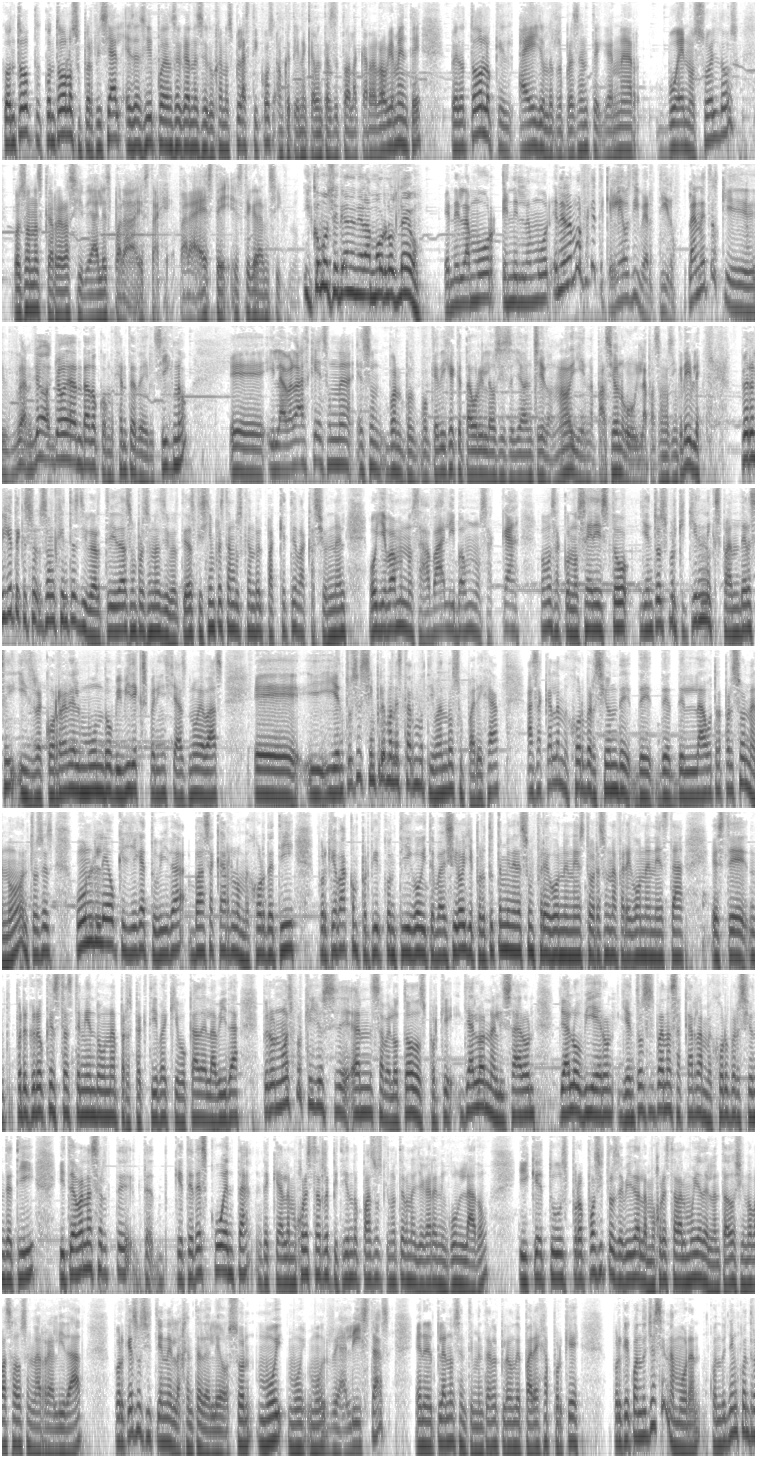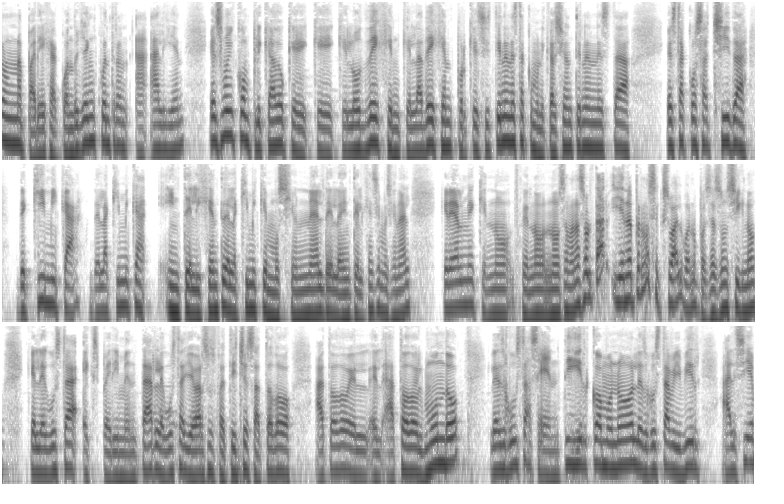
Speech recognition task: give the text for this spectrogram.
con todo, con todo lo superficial, es decir, pueden ser grandes cirujanos plásticos, aunque tienen que aventarse toda la carrera, obviamente, pero todo lo que a ellos les represente ganar buenos sueldos, pues son las carreras ideales para esta para este, este gran signo. ¿Y cómo serían en el amor los Leo? En el amor, en el amor, en el amor, fíjate que Leo es divertido. La neta es que, bueno, yo, yo he andado con gente del signo Eh, y la verdad es que es una, es un, bueno, pues porque dije que Tauro y Leo sí se llevan chido, ¿no? Y en la pasión, uy, la pasamos increíble. Pero fíjate que son, son gentes divertidas, son personas divertidas que siempre están buscando el paquete vacacional. Oye, vámonos a Bali, vámonos acá, vamos a conocer esto. Y entonces porque quieren expandirse y recorrer el mundo, vivir experiencias nuevas. eh, y, entonces siempre van a estar motivando a su pareja a sacar la mejor versión de, de, de, de la otra persona, ¿no? Entonces, un Leo que llegue a tu vida va a sacar lo mejor de ti porque va a compartir contigo y te va a decir, oye, pero tú también eres un fregón en esto, eres una fregona en esta, este, pero creo que estás teniendo una perspectiva equivocada de la vida, pero no es porque ellos sean sabelotodos, porque ya lo analizaron, ya lo vieron y entonces van a sacar la mejor versión de ti y te van a hacer que te des cuenta de que a lo mejor estás repitiendo pasos que no te van a llegar a ningún lado y que tus propósitos de vida a lo mejor estaban muy adelantados y no basados en la realidad, porque eso sí tiene la gente de Leo, son muy, muy, muy realistas en el plano sentimental, en el plano de pareja, ¿por qué? Porque cuando ya se enamoran, cuando ya encuentran una pareja, cuando ya encuentran a alguien, es muy complicado que, que, que lo dejen, que la dejen, porque si tienen esta comunicación, tienen esta, esta cosa chida de química, de la química inteligente, de la química emocional, de la inteligencia emocional, créanme que no, que no, no se van a soltar. Y en el plano sexual, bueno, pues es un signo que le gusta experimentar, le gusta llevar sus fetiches a todo, a todo el, el- a todo el mundo, les gusta sentir, como no, les gusta vivir al 100%,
